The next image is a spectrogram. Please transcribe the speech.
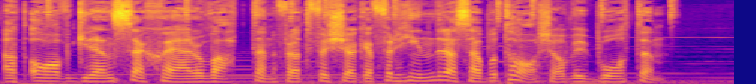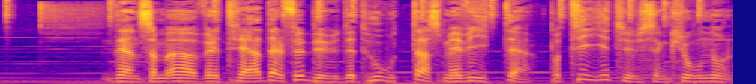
att avgränsa skär och vatten för att försöka förhindra sabotage av ubåten. Den som överträder förbudet hotas med vite på 10 000 kronor.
